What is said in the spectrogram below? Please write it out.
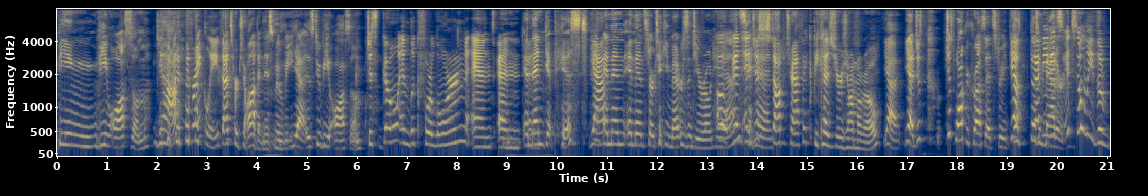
Being being awesome. Yeah, frankly, that's her job in this movie. Yeah, is to be awesome, Just go and look forlorn and and and then get pissed. Yeah. and then and then start taking matters into your own oh, hands. and, and just stop traffic because you're Jeanne Moreau. Yeah, yeah, just just walk across that street. Yeah, Just doesn't I mean, matter. It's, it's only the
